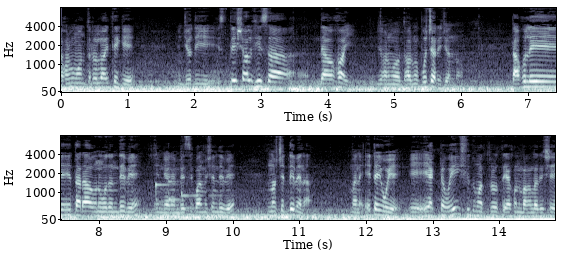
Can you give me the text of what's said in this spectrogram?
ধর্ম মন্ত্রণালয় থেকে যদি স্পেশাল ভিসা দেওয়া হয় ধর্ম ধর্ম প্রচারের জন্য, তাহলে তারা অনুমোদন দেবে ইন্ডিয়ান এমবেসি পারমিশন দেবে, নচেত দেবে না। মানে এটাই ওয়ে এই একটা ওয়েই শুধুমাত্র এখন বাংলাদেশে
